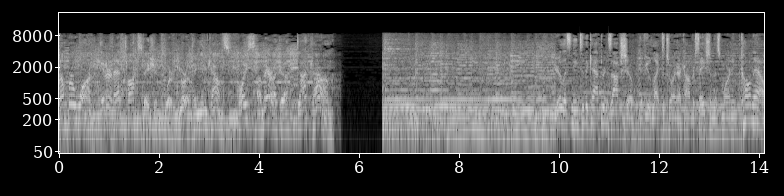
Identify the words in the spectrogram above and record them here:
number one internet talk station where your opinion counts. VoiceAmerica.com. listening to The Kathryn Zox Show. If you would like to join our conversation this morning, call now.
